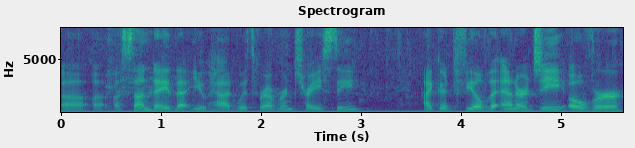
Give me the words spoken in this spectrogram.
uh, a, Sunday that you had with Reverend Tracy. I could feel the energy over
